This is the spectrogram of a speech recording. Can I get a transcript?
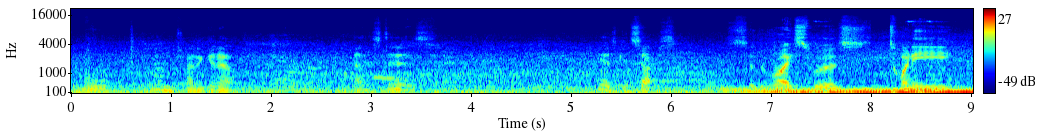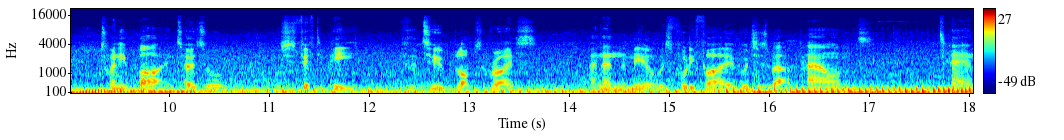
The mall. And I'm trying to get out down the stairs. Yeah, it's good size. So the rice was 20, 20 baht in total, which is 50p for the two blobs of rice. And then the meal was 45, which is about a pound 10.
